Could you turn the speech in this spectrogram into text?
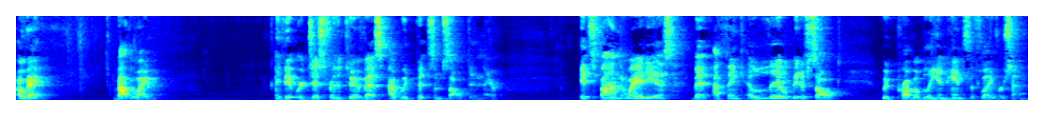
Okay, by the way, if it were just for the two of us, I would put some salt in there. It's fine the way it is, but I think a little bit of salt would probably enhance the flavor some.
